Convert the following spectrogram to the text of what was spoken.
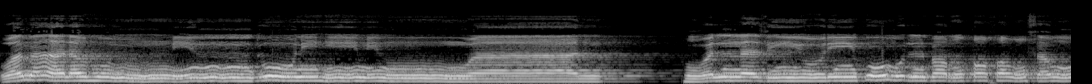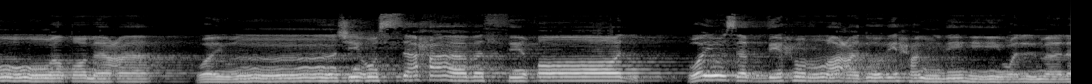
وما لهم من دونه من وال هو الذي يريكم البرق خوفا وطمعا وينشئ السحاب الثقال ويسبح الرعد بحمده والملائكة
